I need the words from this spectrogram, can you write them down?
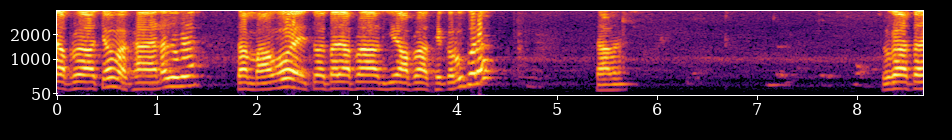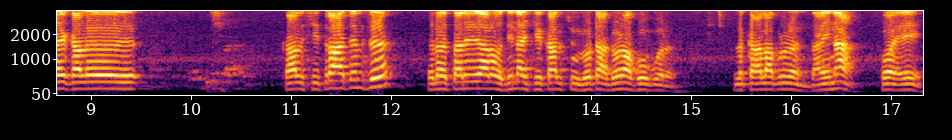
આપણે આ ચમ ખાના છોકરા? તાર માવ હોય તો અત્યારે આપણા આપણા હાથે કરવું પડે. તાણે છોકરા અત્યારે કાલે કાલ શીતળા હાથેમ છે? એટલે અત્યારે યાર વધી છે કાલ શું લોટા ડોળા ખો પર એટલે કાલ આપણે રંધાય ના, કહો એ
